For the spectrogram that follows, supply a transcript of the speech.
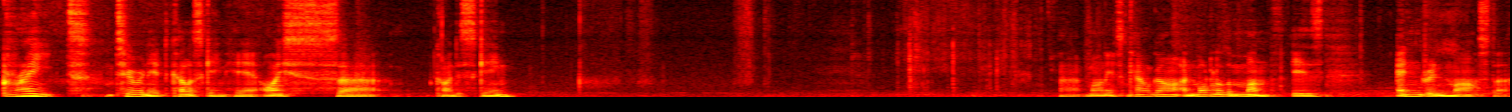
great Tyranid colour scheme here, ice uh, kind of scheme. Uh, Marneus Calgar, and model of the month is Endrin Master.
